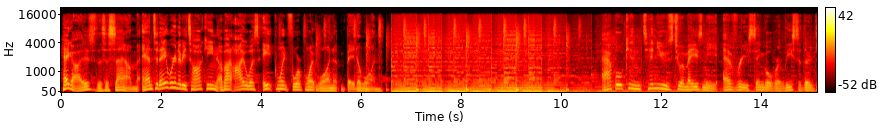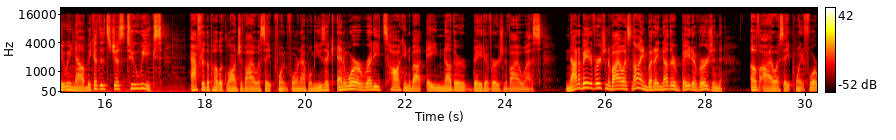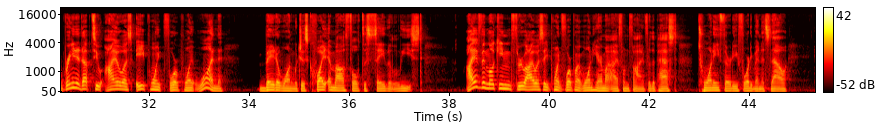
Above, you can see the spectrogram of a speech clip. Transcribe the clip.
Hey guys, this is Sam, and today we're going to be talking about iOS 8.4.1 Beta 1. Apple continues to amaze me every single release that they're doing now because it's just two weeks after the public launch of iOS 8.4 and Apple Music, and we're already talking about another beta version of iOS. Not a beta version of iOS 9, but another beta version of iOS 8.4, bringing it up to iOS 8.4.1 Beta 1, which is quite a mouthful to say the least. I have been looking through iOS 8.4.1 here on my iPhone 5 for the past 20, 30, 40 minutes now,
